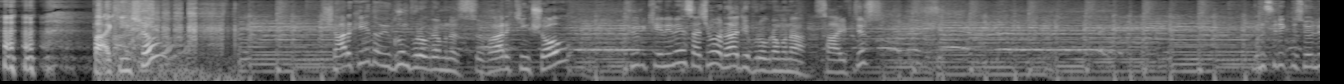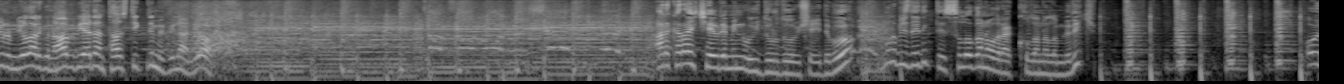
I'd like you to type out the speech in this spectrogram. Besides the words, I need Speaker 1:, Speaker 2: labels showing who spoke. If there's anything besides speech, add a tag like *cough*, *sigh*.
Speaker 1: *laughs* Parking Show.
Speaker 2: Şarkıya da uygun programınız Parking Show. Türkiye'nin en saçma radyo programına sahiptir. Bunu sürekli söylüyorum. Diyorlar ki abi bir yerden tasdikli mi filan. Yok. Arkadaş çevremin uydurduğu bir şeydi bu. Bunu biz dedik de slogan olarak kullanalım dedik.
